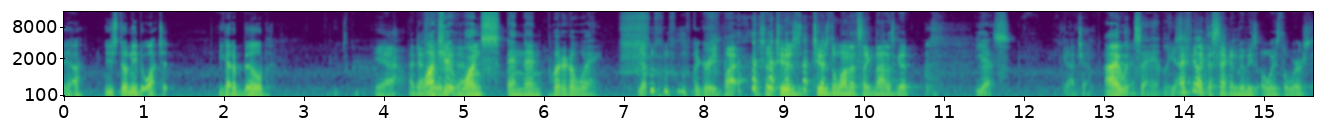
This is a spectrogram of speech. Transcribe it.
yeah, you still need to watch it. You got to build. yeah, I definitely Watch it once and then put it away. Yep, agreed. Why? So two's two's the one that's like not as good. Yes, Gotcha. I would say at least. Yeah, I feel like the second movie's always the worst.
